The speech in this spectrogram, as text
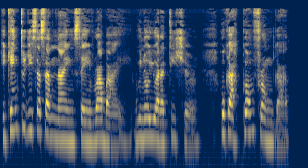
He came to Jesus at night saying, Rabbi, we know you are a teacher who has come from God.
